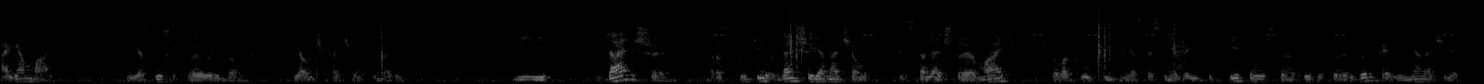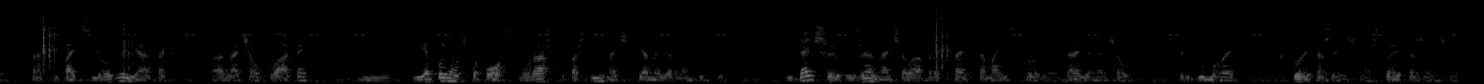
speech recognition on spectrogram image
А я мать. И я слышу своего ребенка. Я очень хочу оттуда выйти. И дальше раскрутил, дальше я начал представлять, что я мать, что вокруг вместо снега летит пепел, что я слышу своего ребенка, и у меня начали проступать слезы, я так э, начал плакать. И я понял, что, о, мурашки пошли, значит, я на верном пути. И дальше уже начала обрастать сама история, да, я начал придумывать, кто эта женщина, что эта женщина,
